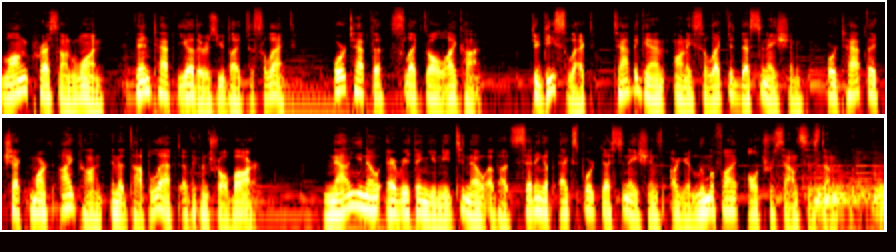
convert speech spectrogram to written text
long press on one, then tap the others you'd like to select, or tap the Select All icon. To deselect, tap again on a selected destination or tap the check mark icon in the top left of the control bar. Now you know everything you need to know about setting up export destinations on your Lumify ultrasound system.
